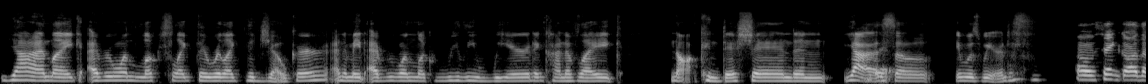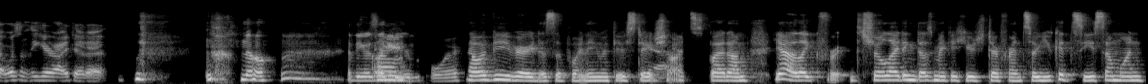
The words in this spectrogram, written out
Yeah, and like everyone looked like they were like the Joker, and it made everyone look really weird and kind of like not conditioned, and yeah, yeah. so it was weird. Oh, thank God that wasn't the year I did it. no, I think it was like um, the year before. That would be very disappointing with your stage yeah. shots, but um, yeah, like for show lighting does make a huge difference. So you could see someone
